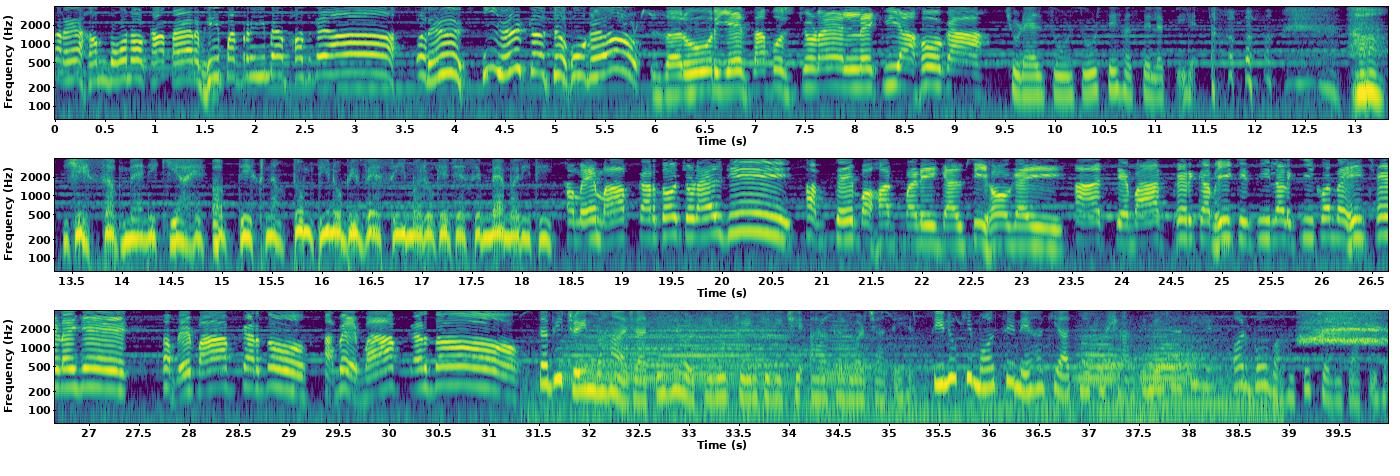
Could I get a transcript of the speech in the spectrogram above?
अरे हम दोनों का पैर भी पटरी में फंस गया। अरे ये कैसे हो गया? ज़रूर ये सब उस चुड़ैल ने किया होगा। चुड़ैल ज़ोर ज़ोर से हंसने लगती है। हाँ ये सब मैंने किया है। अब देखना तुम तीनों भी वैसे ही मरोगे जैसे मैं मरी थी। हमें माफ़ कर दो चुड़ैल जी। हमसे बहुत बड़ी गलती हो गई। आज के बाद फिर कभी किसी लड़की को नहीं छेड़ेंगे। हमें माफ़ कर दो हमें माफ़ कर दो। तभी ट्रेन वहाँ आ जाती है और तीनों ट्रेन के नीचे आकर मर जाते हैं। तीनों की मौत से नेहा की आत्मा को शांति मिल जाती है और वो वहाँ से चली जाती है।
